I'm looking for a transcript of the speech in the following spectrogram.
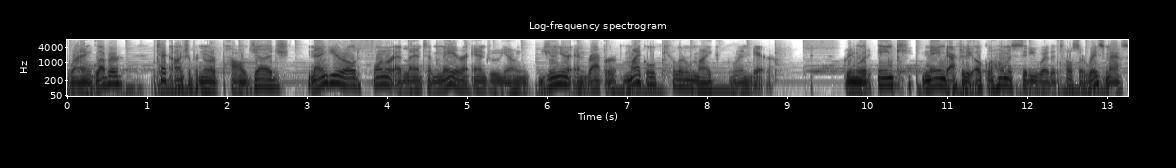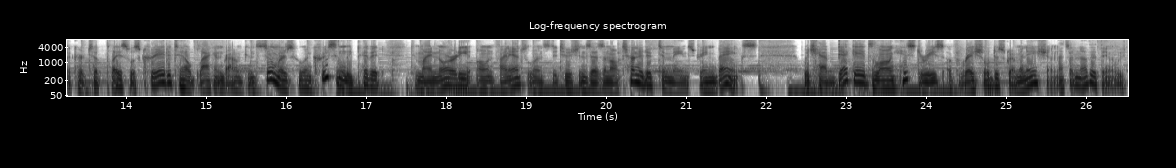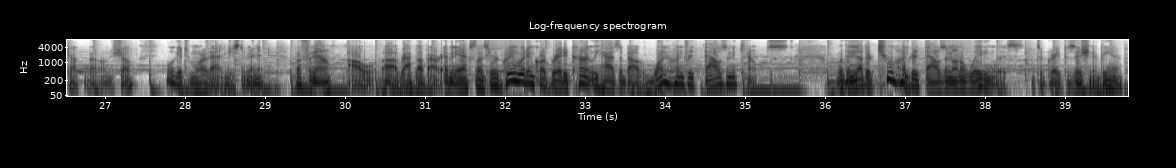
Ryan Glover, tech entrepreneur Paul Judge, 90-year-old former Atlanta mayor Andrew Young Jr., and rapper Michael Killer Mike Render. Greenwood Inc., named after the Oklahoma City where the Tulsa Race Massacre took place, was created to help black and brown consumers who increasingly pivot to minority owned financial institutions as an alternative to mainstream banks, which have decades long histories of racial discrimination. That's another thing that we've talked about on the show. We'll get to more of that in just a minute. But for now, I'll uh, wrap up our Ebony Excellence here. Greenwood Incorporated currently has about 100,000 accounts with another 200,000 on a waiting list. It's a great position to be in.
